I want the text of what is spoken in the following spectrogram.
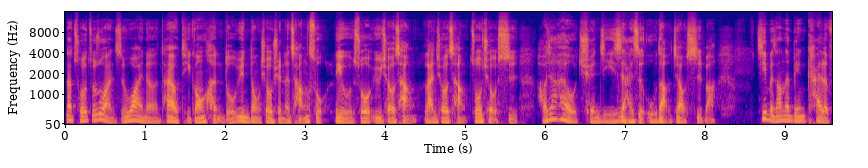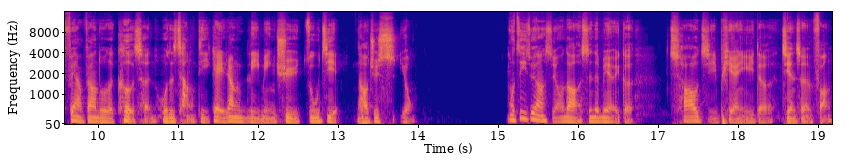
那除了图书馆之外呢，它有提供很多运动休闲的场所，例如说羽球场、篮球场、桌球室，好像还有拳击室还是舞蹈教室吧。基本上那边开了非常非常多的课程或者场地，可以让李明去租借，然后去使用。我自己最常使用到的是那边有一个超级便宜的健身房，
